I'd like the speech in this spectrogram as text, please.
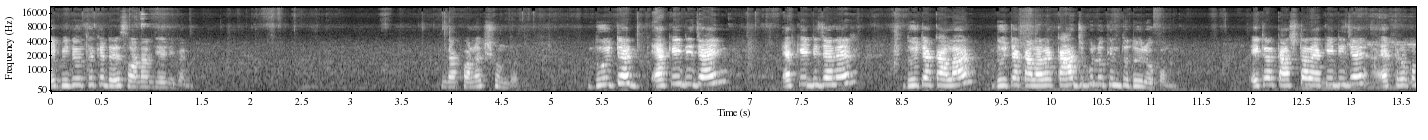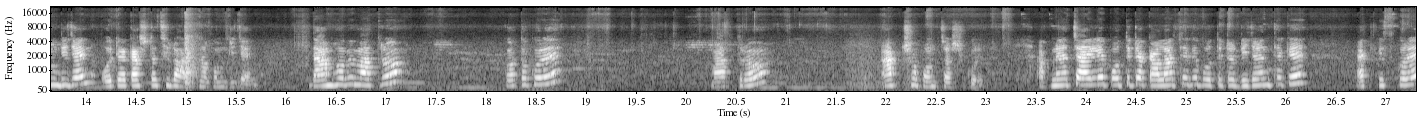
এই ভিডিও থেকে ড্রেস অর্ডার দিয়ে দিবেন। দেখো, অনেক সুন্দর। দুইটা একই ডিজাইন একই ডিজাইনের দুইটা কালার দুইটা কালারের কাজগুলো কিন্তু দুই রকম। এটার কাজটার একই ডিজাইন একরকম ডিজাইন ওইটার কাজটা ছিল আরেক রকম ডিজাইন দাম হবে মাত্র কত করে? মাত্র আটশো পঞ্চাশ করে। আপনারা চাইলে প্রতিটা কালার থেকে, প্রতিটা ডিজাইন থেকে এক পিস করে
